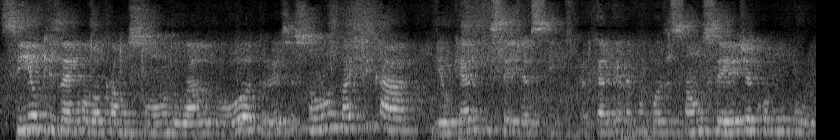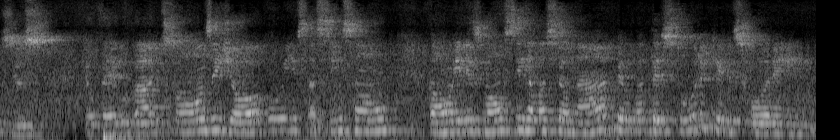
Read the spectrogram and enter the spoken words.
se eu quiser colocar um som do lado do outro, esse som vai ficar. E eu quero que seja assim. Eu quero que a minha composição seja como Búzios. Eu pego vários sons e jogo e assim são. Então eles vão se relacionar pela textura que eles forem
